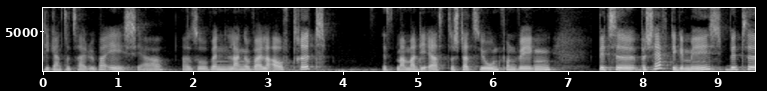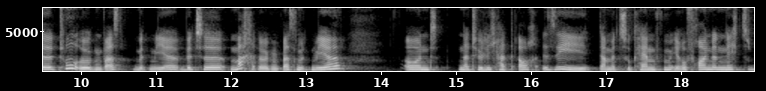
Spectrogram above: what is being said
die ganze Zeit über ich, ja. Also wenn Langeweile auftritt, ist Mama die erste Station von wegen, bitte beschäftige mich, bitte tu irgendwas mit mir, bitte mach irgendwas mit mir. Und natürlich hat auch sie damit zu kämpfen, ihre Freundin nicht zu,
